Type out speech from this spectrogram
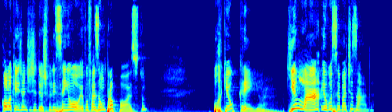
coloquei diante de Deus, falei, Senhor, eu vou fazer um propósito, porque eu creio que lá eu vou ser batizada.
